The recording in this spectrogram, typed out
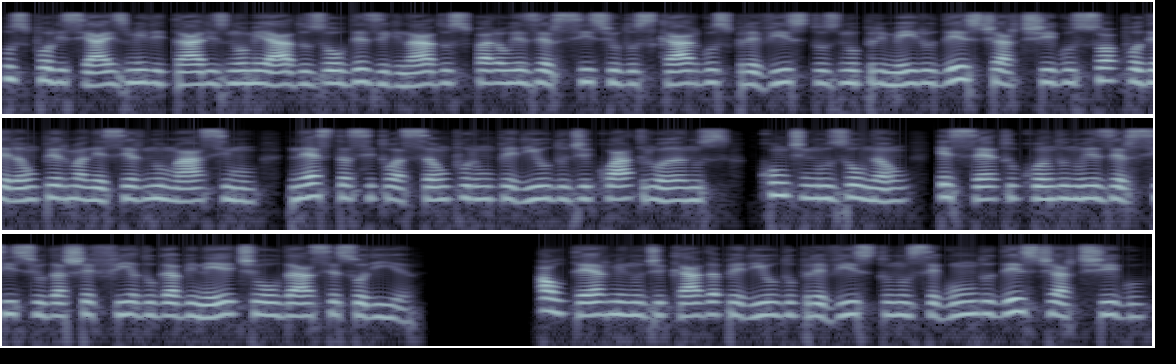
Os policiais militares nomeados ou designados para o exercício dos cargos previstos no primeiro deste artigo só poderão permanecer no máximo, nesta situação por um período de quatro anos, contínuos ou não, exceto quando no exercício da chefia do gabinete ou da assessoria. Ao término de cada período previsto no segundo deste artigo,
